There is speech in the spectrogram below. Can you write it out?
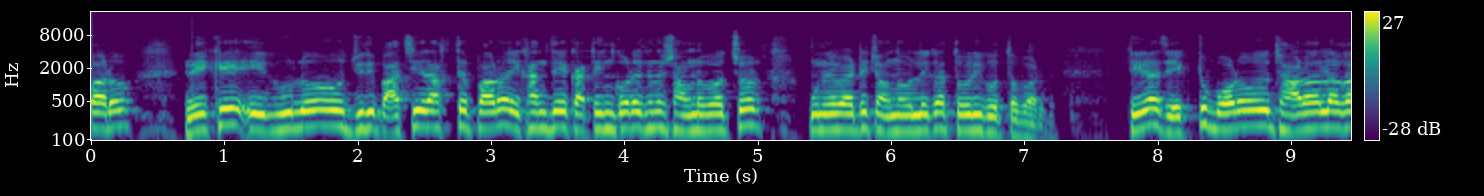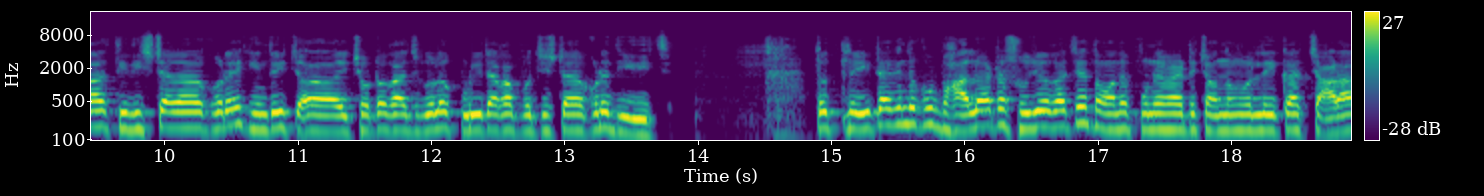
পারো। রেখে এগুলো যদি বাঁচিয়ে রাখতে পারো, এখান থেকে কাটিং করে কিন্তু সামনে বছর পুনে ভ্যারাইটি চন্দ্রমল্লিকা তৈরি করতে পারবে। ঠিক আছে? একটু বড় ঝাড়ওয়ালা গাছ তিরিশ টাকা করে, কিন্তু এই ছোট গাছগুলো কুড়ি টাকা, পঁচিশ টাকা করে দিয়ে দিচ্ছে। তো এইটা কিন্তু খুব ভালো একটা সুযোগ আছে। তোমাদের পুনে ভ্যারাইটি চন্দ্রমল্লিকার চারা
